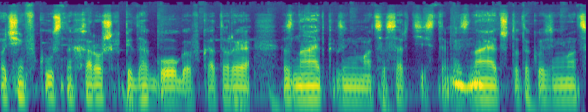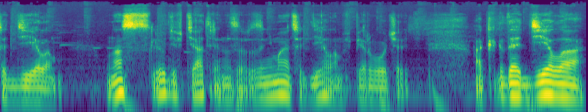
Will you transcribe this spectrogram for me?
очень вкусных, хороших педагогов, которые знают, как заниматься с артистами, mm-hmm. знают, что такое заниматься делом. У нас люди в театре занимаются делом в первую очередь. А когда дело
